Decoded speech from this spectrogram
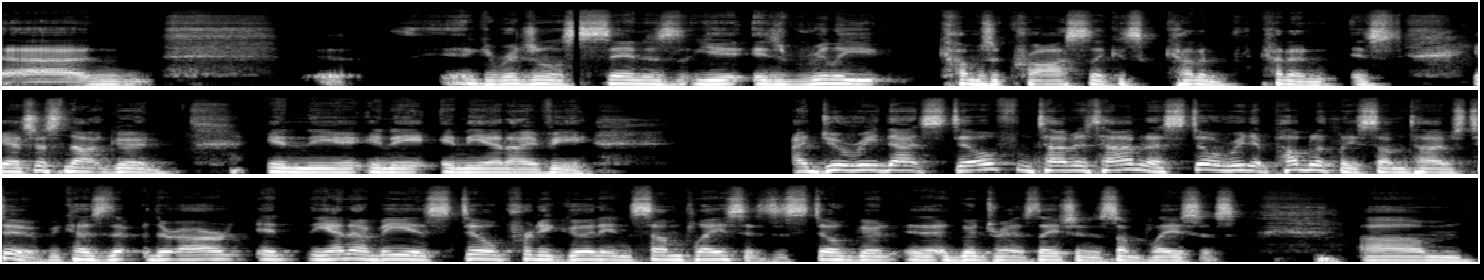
uh, original sin is is really comes across like it's kind of kind of it's yeah it's just not good in the in the in the NIV. I do read that still from time to time, and I still read it publicly sometimes too, because there, there are it, the NIV is still pretty good in some places. It's still good a good translation in some places. Um,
